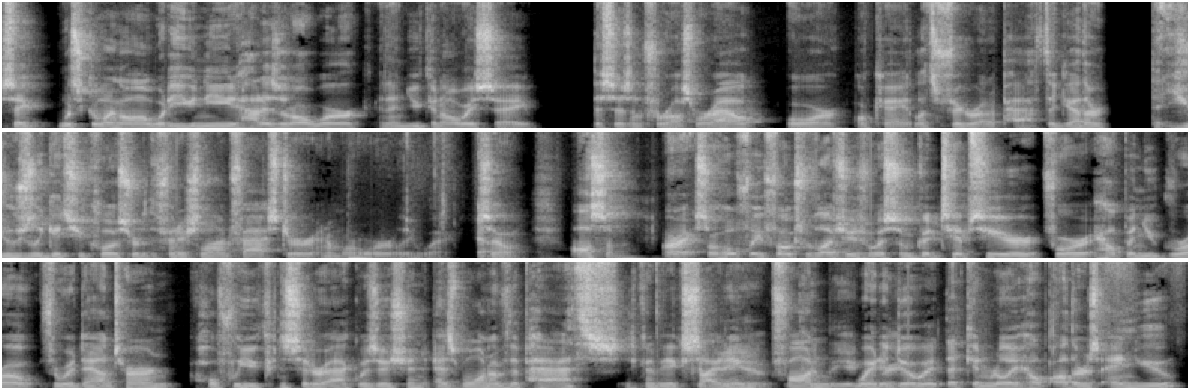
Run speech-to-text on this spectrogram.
say, what's going on? What do you need? How does it all work? And then you can always say, this isn't for us, we're out, or okay, let's figure out a path together that usually gets you closer to the finish line faster in a more orderly way. Yeah. So awesome. All right. So hopefully, folks, we've left you with some good tips here for helping you grow through a downturn. Hopefully, you consider acquisition as one of the paths. It's going to be exciting, be a, fun way to do it that can really help others and you.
